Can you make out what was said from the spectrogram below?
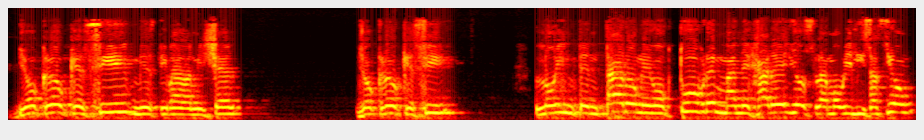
Yo creo que sí, mi estimada Michelle. Yo creo que sí. Lo intentaron en octubre manejar ellos la movilización.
